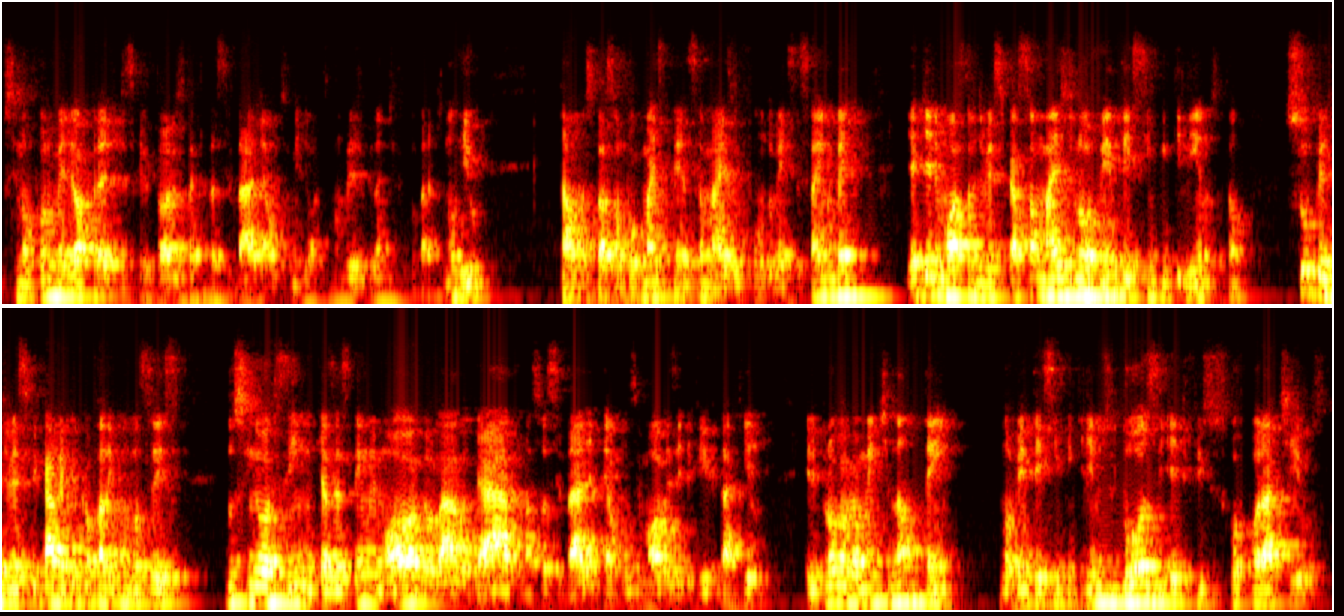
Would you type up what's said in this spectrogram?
se não for o melhor prédio de escritórios daqui da cidade, é um dos melhores. Não vejo grande dificuldade. No Rio, está uma situação um pouco mais tensa, mas o fundo vem se saindo bem. E aqui ele mostra a diversificação, mais de 95 inquilinos, então super diversificado. É aquilo que eu falei com vocês do senhorzinho, que às vezes tem um imóvel lá alugado na sua cidade, ele tem alguns imóveis, ele vive daquilo. Ele provavelmente não tem 95 inquilinos e 12 edifícios corporativos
